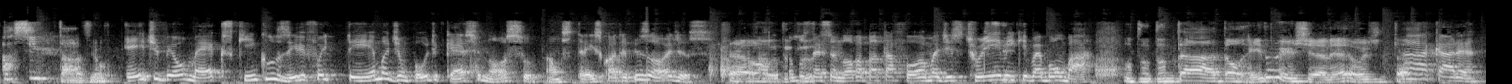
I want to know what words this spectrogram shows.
aceitável. HBO Max, que inclusive foi tema de um podcast nosso há uns 3, 4 episódios. É, Estamos nessa nova plataforma de streaming Sim. que vai bombar. O Dudu tá, tá o rei do merchan, né? Hoje tá. Ah, cara,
